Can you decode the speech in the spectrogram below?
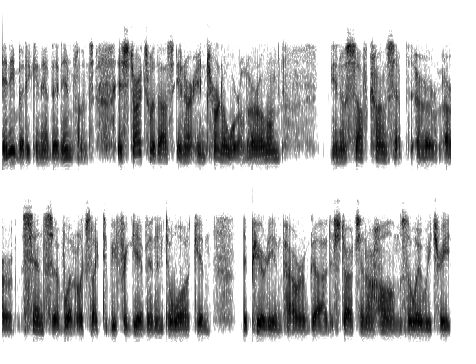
anybody can have that influence. It starts with us in our internal world, our own you know, self-concept, our, our sense of what it looks like to be forgiven and to walk in the purity and power of God. It starts in our homes, the way we treat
